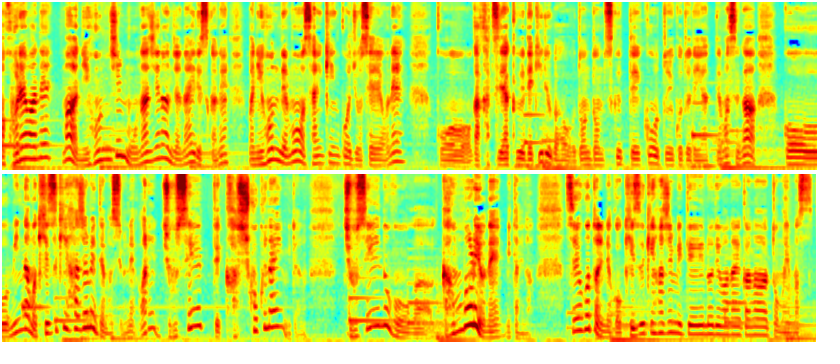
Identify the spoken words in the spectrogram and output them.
まあ、これはね、まあ日本人も同じなんじゃないですかね。まあ、日本でも最近こう女性をね、こう、が活躍できる場をどんどん作っていこうということでやってますが、こう、みんなも気づき始めてますよね。あれ女性って賢くない？みたいな。女性の方が頑張るよねみたいな。そういうことにね、こう気づき始めているのではないかなと思います。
